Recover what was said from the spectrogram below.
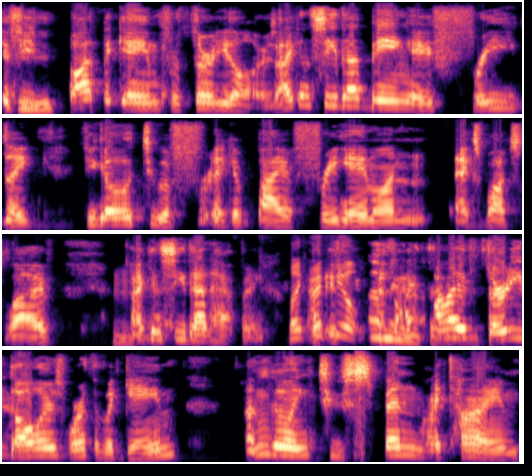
If you Mhm. bought the game for thirty dollars, I can see that being a free. Like if you go to a fr- like a, buy a free game on Xbox Live, Hmm. I can see that happening. Like I But if, feel I if mean, I not buy 30. thirty dollars worth of a game, I'm going to spend my time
